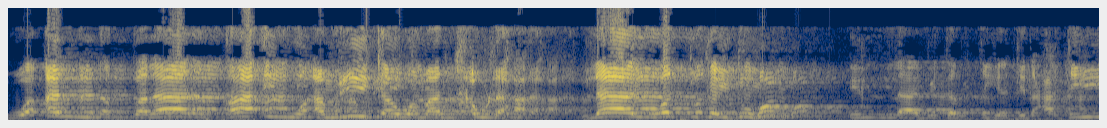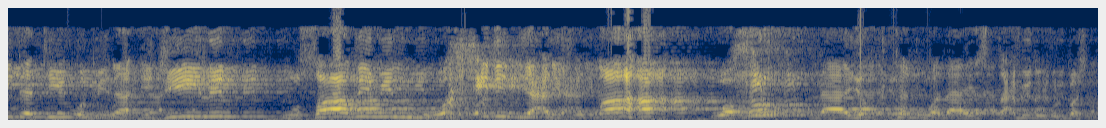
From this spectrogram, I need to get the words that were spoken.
وأن الضلال القائم وأمريكا ومن حولها لا يرد كيدهم إلا بتنقية العقيدة وبناء جيل مصادم موحد يعرف الله وحر لا يركن ولا يستعبده البشر.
